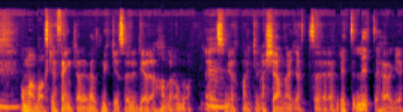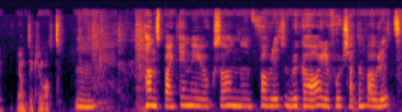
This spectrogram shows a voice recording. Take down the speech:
Mm. Om man bara ska förenkla det väldigt mycket så är det det det handlar om då, mm. som gör att bankerna tjänar i ett lite, lite högre ränteklimat. Mm. Handelsbanken är ju också en favorit vi brukar ha. Är det fortsatt en favorit?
